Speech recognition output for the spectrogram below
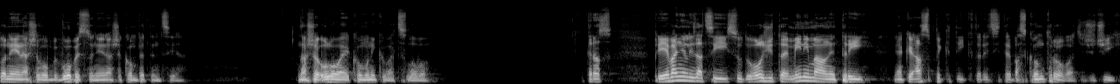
To nie je naša, vôbec to nie je naša kompetencia. Naša úloha je komunikovať slovo. Teraz pri evangelizácii sú dôležité minimálne tri nejaké aspekty, ktoré si treba skontrolovať, že či ich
